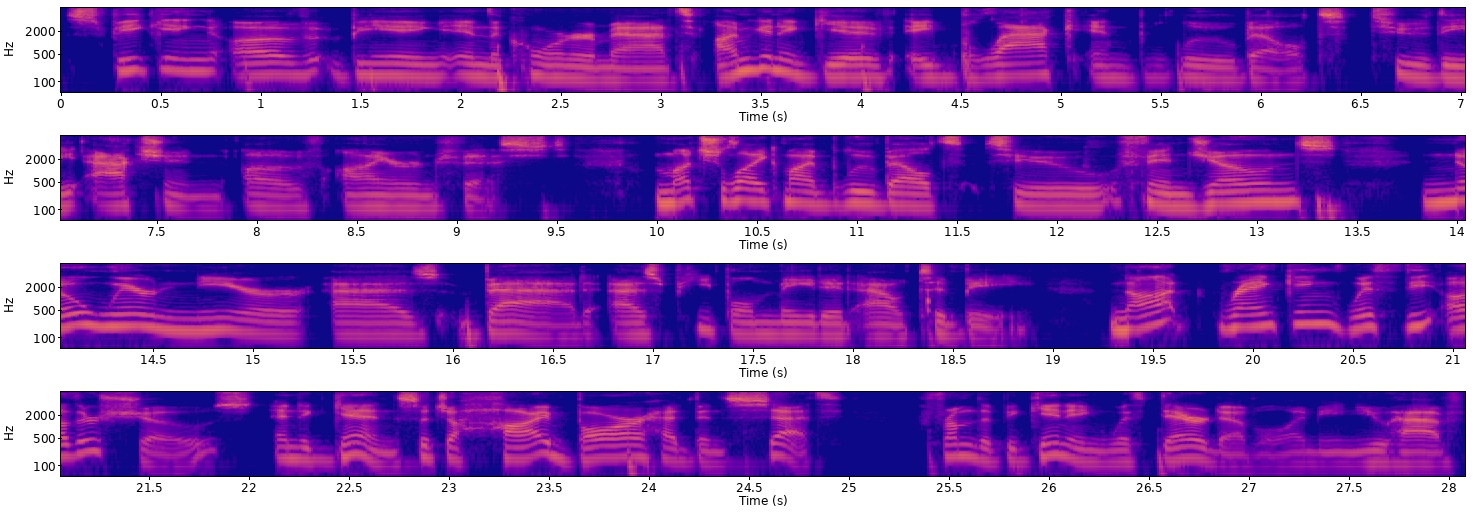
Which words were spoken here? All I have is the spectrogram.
Speaking of being in the corner, Matt, I'm going to give a black and blue belt to the action of Iron Fist much like my blue belt to Finn Jones, nowhere near as bad as people made it out to be. Not ranking with the other shows. And again, such a high bar had been set from the beginning with Daredevil. I mean, you have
